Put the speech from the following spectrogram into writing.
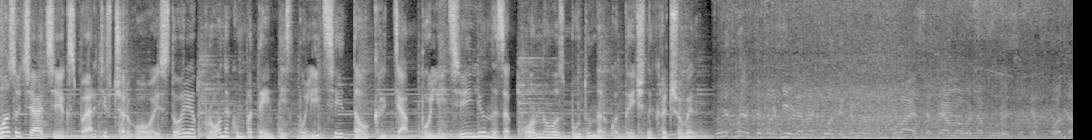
У асоціації експертів чергова історія про некомпетентність поліції та укриття поліцією незаконного збуту наркотичних речовин. Наркотиками відбувається прямо на вулиці під входом.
